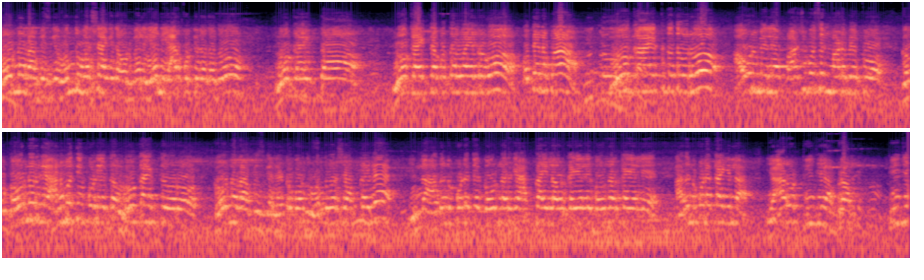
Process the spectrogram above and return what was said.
ಗವರ್ನರ್ ಆಫೀಸ್ಗೆ ಒಂದು ವರ್ಷ ಆಗಿದೆ ಅವ್ರ ಮೇಲೆ. ಏನು ಯಾರು ಕೊಟ್ಟಿರೋದು ಲೋಕಾಯುಕ್ತ. ಲೋಕಾಯುಕ್ತ ಗೊತ್ತಲ್ವಾ ಎಲ್ರಿಗೂ? ಗೊತ್ತೇನಪ್ಪ? ಲೋಕಾಯುಕ್ತದವರು ಅವ್ರ ಮೇಲೆ ಪ್ರಾಸಿಕ್ಯೂಷನ್ ಮಾಡಬೇಕು. ಗವರ್ನರ್ಗೆ ಅನುಮತಿ ಕೊಡಿ ಅಂತ ಲೋಕಾಯುಕ್ತದವರು ಗವರ್ನರ್ ಆಫೀಸ್ಗೆ ಲೆಟರ್ ಬರೆದು ಒಂದು ವರ್ಷ ಆಗ್ತಾ ಇದೆ. ಇನ್ನ ಅದನ್ನು ಕೊಡಕ್ಕೆ ಗವರ್ನರ್ಗೆ ಆಗ್ತಾ ಇಲ್ಲ ಅವ್ರ ಕೈಯಲ್ಲಿ ಗವರ್ನರ್ ಕೈಯಲ್ಲಿ. ಅದನ್ನು ಕೊಡಕ್ಕಾಗಿಲ್ಲ. ಯಾರೋ T J Abraham. T G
